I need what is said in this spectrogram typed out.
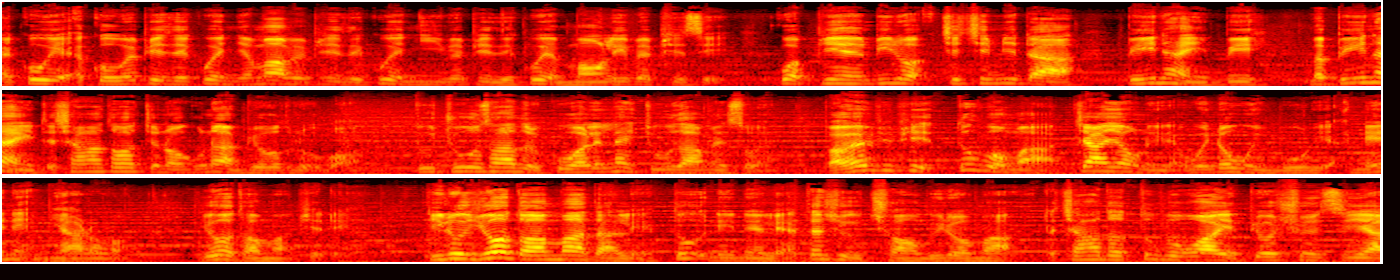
အဲကိုယ့်ရဲ့အကိုပဲဖြစ်စေကိုယ့်ရဲ့ညီမပဲဖြစ်စေကိုယ့်ရဲ့ညီပဲဖြစ်စေကိုယ့်ရဲ့မောင်လေးပဲဖြစ်စေကိုကပြန်ပြီးတော့ချစ်ချင်းမြတ်တာပေးနိုင်ပေးမပေးနိုင်တခြားသောကျွန်တော်ကပြောသလိုပေါ့ तू စူးစမ်းဆိုကိုကလည်းလိုက်စူးစမ်းမယ်ဆိုရင်ဘာပဲဖြစ်ဖြစ်သူ့ပေါ်မှာကြာရောက်နေတဲ့ဝင်တော့ဝင်ပိုးတွေအနည်းနဲ့အများတော့ရော့သွားမှဖြစ်တယ်ဒီလိုရော့သွားမှသာလေသူ့အနေနဲ့လည်းအသက်ရှူချောင်ပြီးတော့မှတခြားသောသူ့ဘဝရဲ့ပျော်ရွှင်စရာ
